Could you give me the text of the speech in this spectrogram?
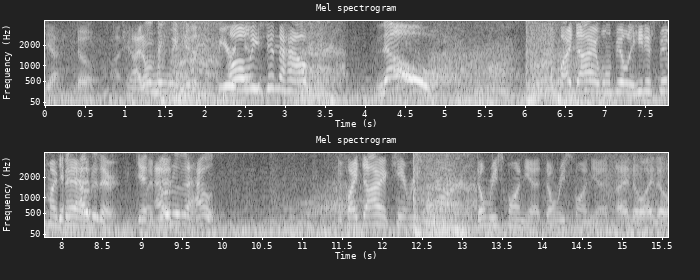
yeah, no. I, I don't think we should have speared Oh, him. he's in the house. No! If I die, I won't be able to. He just bit my Get bed. out of there. Get My out bed's- of the house. If I die, I can't respawn. Don't respawn yet. Don't respawn yet. I know, I know.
